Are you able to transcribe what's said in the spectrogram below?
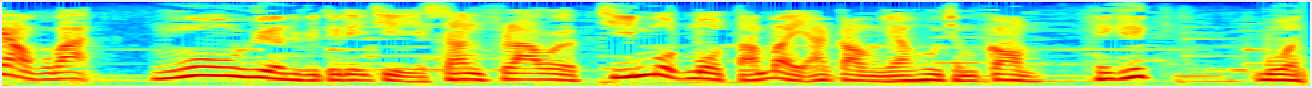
Email của bạn. Ngô Huyền gửi từ địa chỉ sunflower 91187 yahoo.com Hích hích Buồn,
